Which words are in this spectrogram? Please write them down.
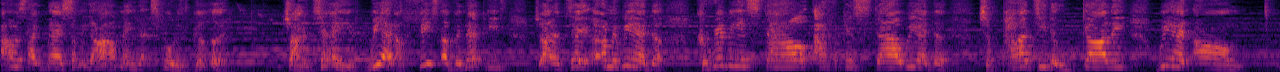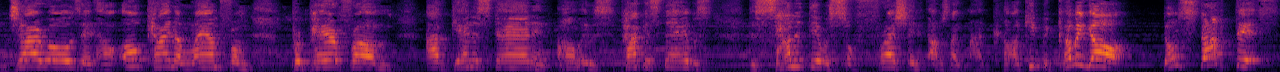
I was like, man, some of y'all, I mean, this food is good. I'm trying to tell you. We had a feast up in that piece, trying to tell you. I mean, we had the Caribbean style, African style. We had the chapati, the ugali. We had um gyros and uh, all kind of lamb from prepared from Afghanistan and oh, it was Pakistan. It was the salad there was so fresh, and I was like, my God, keep it coming, y'all. Don't stop this.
